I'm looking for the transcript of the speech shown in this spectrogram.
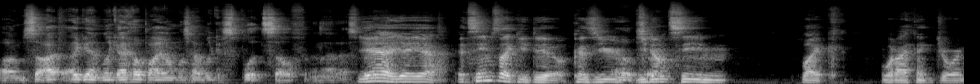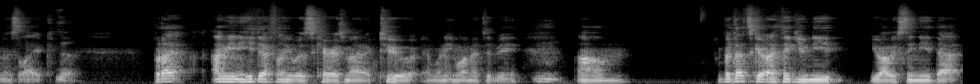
Um, so I, again, like I hope I almost have like a split self in that aspect. yeah, yeah, yeah. It seems like you do because you you so. don't seem like what I think Jordan is like. Yeah. But I I mean he definitely was charismatic too, and when he wanted to be. Mm. Um, but that's good. I think you need you obviously need that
